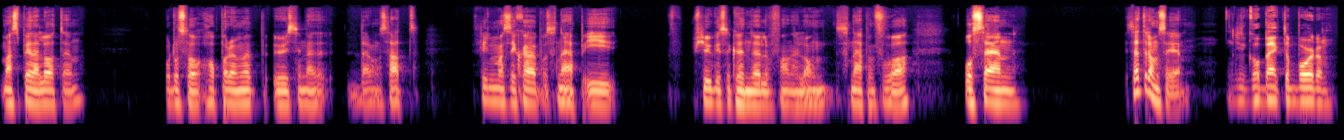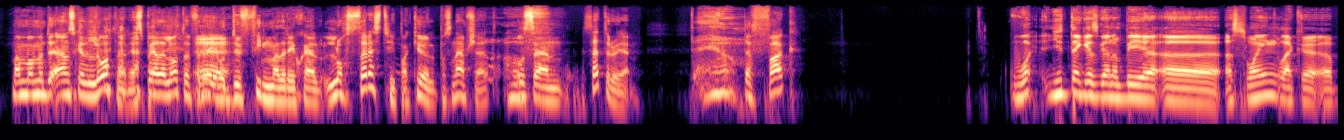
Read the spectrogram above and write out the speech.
man spelar låten och då så hoppar de upp ur sina, där de satt, filmar sig själva på Snap i 20 sekunder eller fan hur lång snappen får vara. Och sen sätter de sig igen. You go back to boredom. Man bara, men du önskade låten, jag spelade låten för dig och du filmade dig själv, låtsades typ ha kul på Snapchat och sen sätter du igen. Damn. The fuck? What you think is gonna be a a, a swing, like a, a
